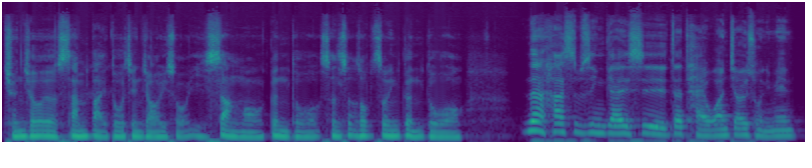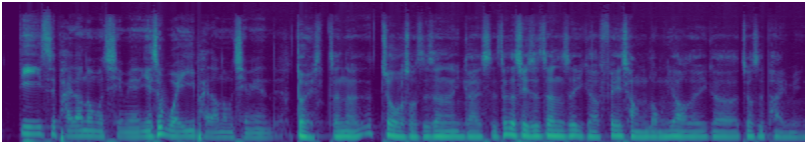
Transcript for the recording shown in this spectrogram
全球有三百多间交易所以上哦，更多，甚至说说不定更多哦。那它是不是应该是在台湾交易所里面第一次排到那么前面，也是唯一排到那么前面的？对，真的，就我所知，真的应该是这个。其实真的是一个非常荣耀的一个就是排名。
